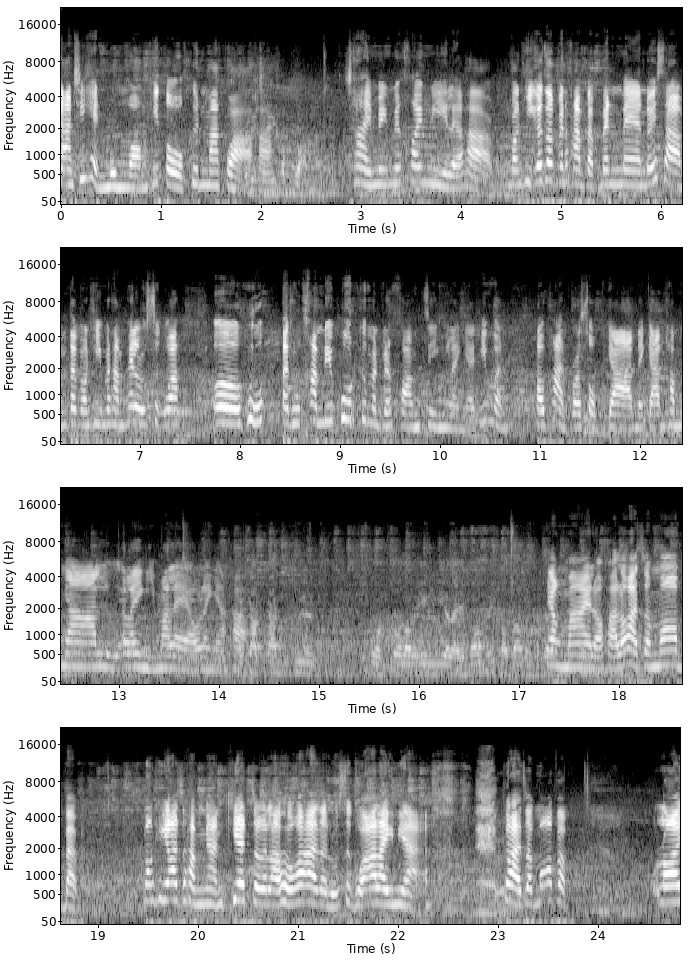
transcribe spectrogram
การที่เห็นมุมมองที่โตขึ้นมากกว่าค่ะ ใช่ ไม่ไม่ค่อยมีเลยค่ะ บางทีก็จะเป็นคำแบบแมนๆด้วยซ้ำแต่บางทีมันทำให้เรารู้สึกว่าเออฮึบแต่ทุกคำที่พูดคือมันเป็นความจริงอะไรเงี้ยที่เหมือนเขาผ่านประสบการณ์ในการทำงานหรืออะไรอย่างงี้มาแล้วอะไรเงี้ยค่ะ กับการคือส่วนตัวเราเองมีอะไรมอบให้เขาบ้างไหมครับอย่างไม่หรอกคะเราอาจจะมอบแบบบางทีอาจจะทำงานเครียดเจอเราเขาก็อาจจะรู้สึกว่าอะไรเนี่ย ก็อาจจะมอบแบบรอย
